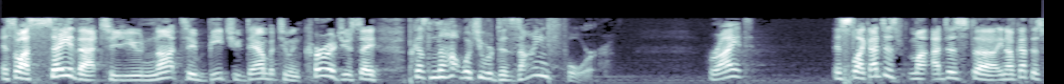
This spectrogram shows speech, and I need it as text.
And so I say that to you not to beat you down, but to encourage you say, because not what you were designed for right? It's like I just, my, I just, uh, you know, I've got this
